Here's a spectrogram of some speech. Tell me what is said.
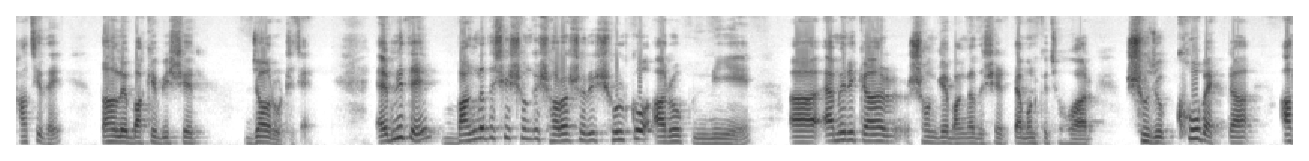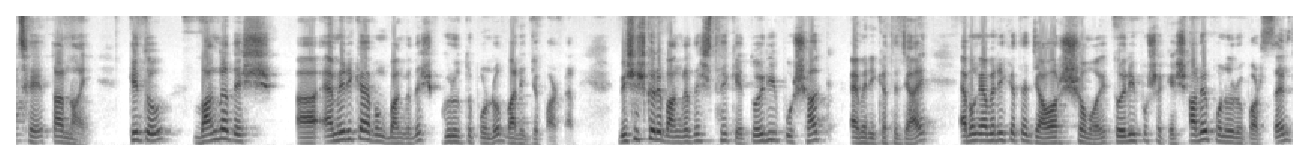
হাঁচি দেয়, তাহলে বাকি বিশ্বের জ্বর উঠে যায়। এমনিতে বাংলাদেশের সঙ্গে সরাসরি শুল্ক আরোপ নিয়ে আমেরিকার সঙ্গে বাংলাদেশের তেমন কিছু হওয়ার সুযোগ খুব একটা আছে তা নয়। কিন্তু বাংলাদেশ আমেরিকা এবং বাংলাদেশ গুরুত্বপূর্ণ বাণিজ্য পার্টনার বিশেষ করে বাংলাদেশ থেকে তৈরি পোশাক আমেরিকাতে যায় এবং আমেরিকাতে যাওয়ার সময় তৈরি পোশাকে সাড়ে পনেরো পার্সেন্ট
